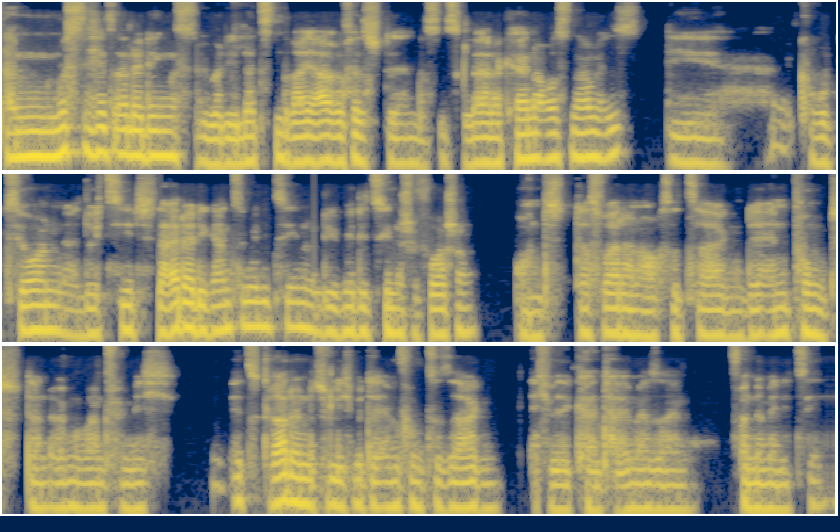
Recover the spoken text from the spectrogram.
Dann musste ich jetzt allerdings über die letzten drei Jahre feststellen, dass es leider keine Ausnahme ist. Die Korruption durchzieht leider die ganze Medizin und die medizinische Forschung. Und das war dann auch sozusagen der Endpunkt dann irgendwann für mich. Jetzt gerade natürlich mit der Impfung zu sagen, ich will kein Teil mehr sein von der Medizin.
